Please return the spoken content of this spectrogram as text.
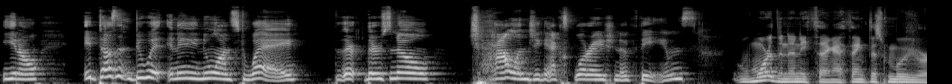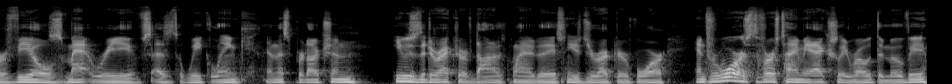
you know, it doesn't do it in any nuanced way. There, there's no challenging exploration of themes. More than anything, I think this movie reveals Matt Reeves as the weak link in this production. He was the director of the Planet of the Apes, and he was director of War. And for War, it's the first time he actually wrote the movie.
